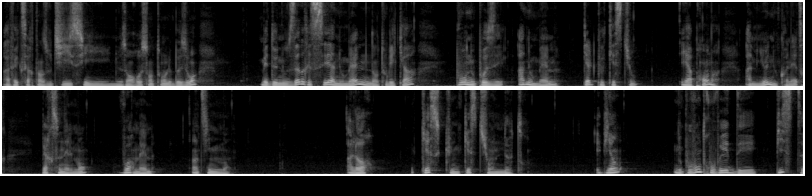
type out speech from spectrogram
avec certains outils si nous en ressentons le besoin, mais de nous adresser à nous-mêmes dans tous les cas, pour nous poser à nous-mêmes quelques questions et apprendre à mieux nous connaître personnellement, voire même intimement. Alors, qu'est-ce qu'une question neutre? Eh bien, nous pouvons trouver des pistes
